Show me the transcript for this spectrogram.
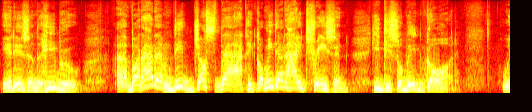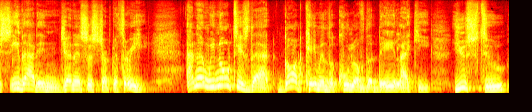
it is in the Hebrew. Uh, but Adam did just that. He committed high treason. He disobeyed God. We see that in Genesis chapter 3. And then we notice that God came in the cool of the day like he used to,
